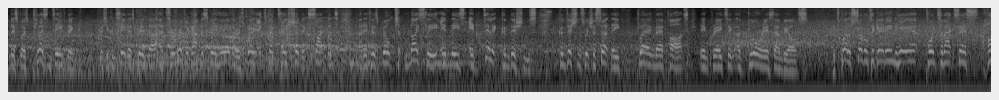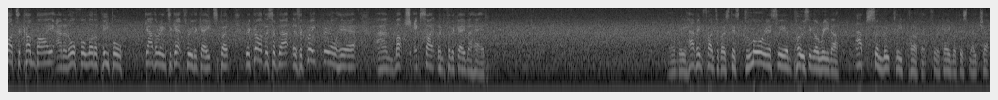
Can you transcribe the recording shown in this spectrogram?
on this most pleasant evening. As you can see, there's been uh, a terrific atmosphere here. There is great expectation, excitement, and it has built nicely in these idyllic conditions. Conditions which are certainly playing their part in creating a glorious ambience. It's quite a struggle to get in here, points of access hard to come by, and an awful lot of people gathering to get through the gates, but regardless of that, there's a great feel here and much excitement for the game ahead. And we have in front of us this gloriously imposing arena, absolutely perfect for a game of this nature.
